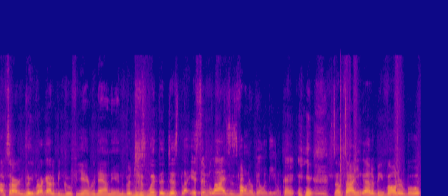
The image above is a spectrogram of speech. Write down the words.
I'm sorry, Libra. I gotta be goofy every now and then, but just with the just like it symbolizes vulnerability. Okay, sometimes you gotta be vulnerable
